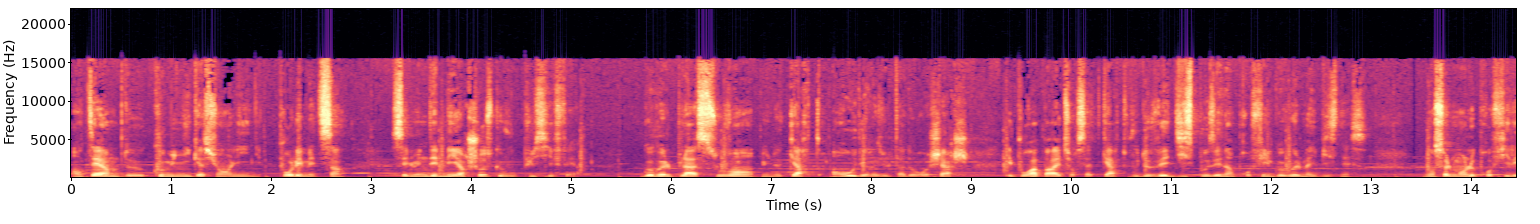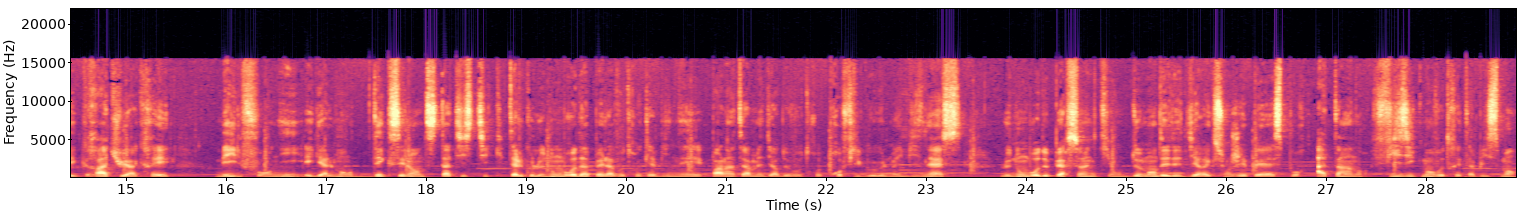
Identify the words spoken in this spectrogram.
En termes de communication en ligne pour les médecins, c'est l'une des meilleures choses que vous puissiez faire. Google place souvent une carte en haut des résultats de recherche et pour apparaître sur cette carte, vous devez disposer d'un profil Google My Business. Non seulement le profil est gratuit à créer, mais il fournit également d'excellentes statistiques, telles que le nombre d'appels à votre cabinet par l'intermédiaire de votre profil Google My Business, le nombre de personnes qui ont demandé des directions GPS pour atteindre physiquement votre établissement,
